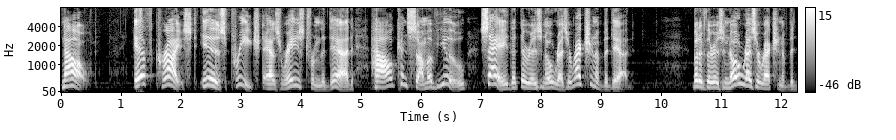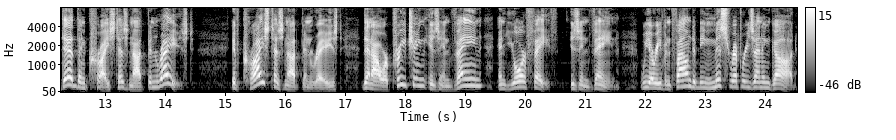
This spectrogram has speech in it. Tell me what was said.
Now, if Christ is preached as raised from the dead, how can some of you say that there is no resurrection of the dead. But if there is no resurrection of the dead, then Christ has not been raised. If Christ has not been raised, then our preaching is in vain and your faith is in vain. We are even found to be misrepresenting God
